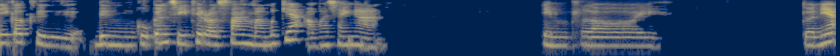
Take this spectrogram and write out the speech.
นี่ก็คือดึง Google Sheet ที่เราสร้างมาเมื่อกี้เอามาใช้งาน employ ตัวเนี้ย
